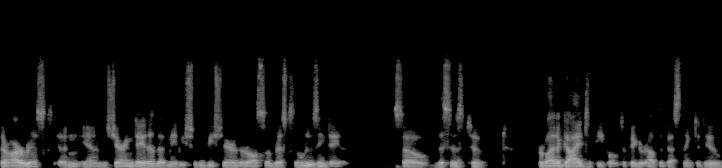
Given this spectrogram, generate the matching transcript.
There are risks in, in sharing data that maybe shouldn't be shared. There are also risks in losing data. So this is to provide a guide to people to figure out the best thing to do.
